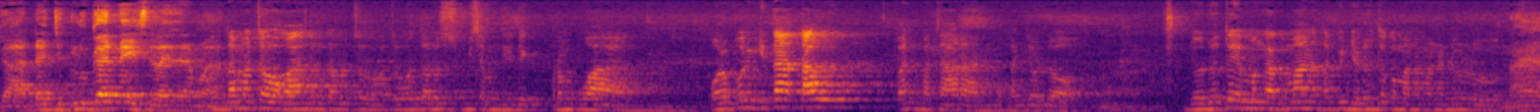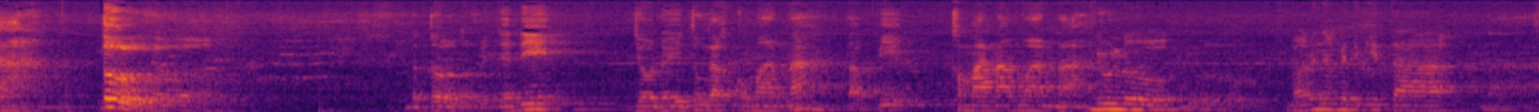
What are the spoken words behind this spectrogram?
Gak ada jeglugan deh istilahnya mah. terutama cowok kan terutama cowok. Cowok tuh harus bisa mendidik perempuan. Walaupun kita tahu kan pacaran bukan jodoh. Jodoh tuh emang nggak ke mana tapi jodoh tuh ke mana-mana dulu. Nah, betul. Gitu. Betul tuh. Fit. Jadi jodoh itu nggak ke mana tapi ke mana-mana. dulu Dulu. baru nyampe di kita Nah,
